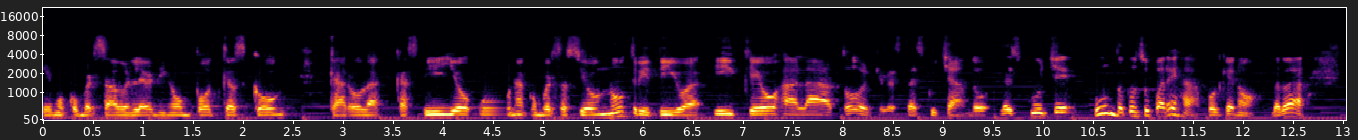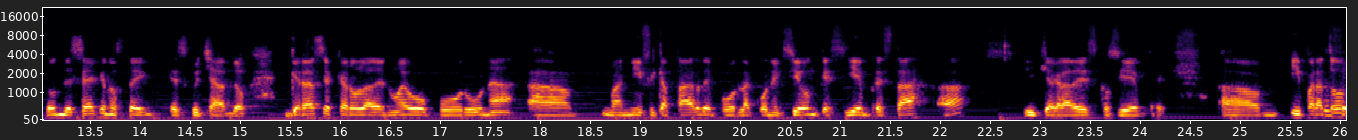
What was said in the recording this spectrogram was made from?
que hemos conversado en Learning On Podcast con Carola Castillo, una conversación nutritiva y que ojalá todo el que lo está escuchando lo escuche junto con su pareja, ¿por qué no? ¿Verdad? Donde sea que nos estén escuchando. Gracias Carola de nuevo por una uh, magnífica tarde, por la conexión que siempre está ¿ah? y que agradezco siempre. Um, y para todos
